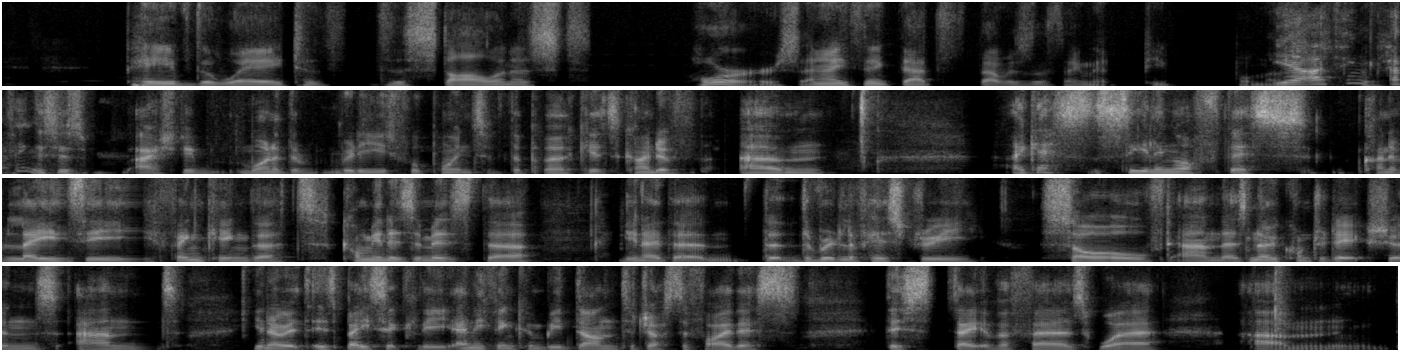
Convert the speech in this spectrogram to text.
paved the way to the Stalinist horrors. And I think that's that was the thing that people. yeah, I think I think this is actually one of the really useful points of the book. Is kind of, um, I guess, sealing off this kind of lazy thinking that communism is the, you know, the the, the riddle of history solved, and there's no contradictions, and you know, it, it's basically anything can be done to justify this this state of affairs where um,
